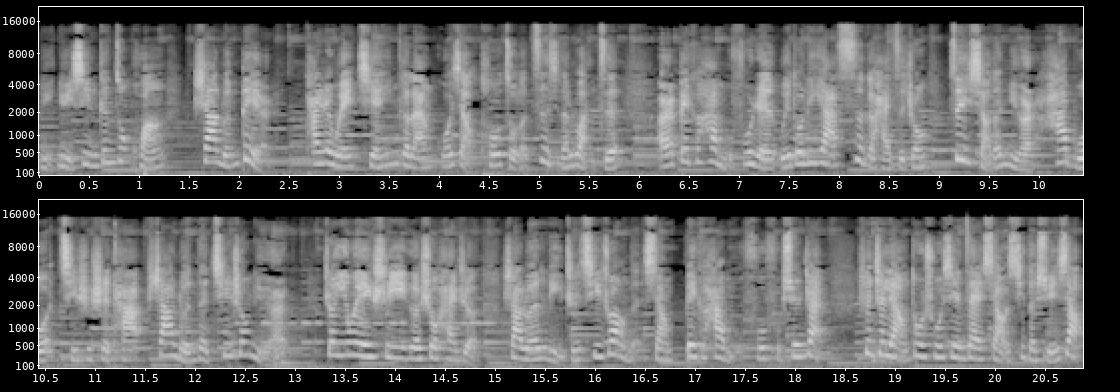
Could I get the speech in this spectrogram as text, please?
女女性跟踪狂沙伦贝尔。他认为前英格兰国脚偷走了自己的卵子，而贝克汉姆夫人维多利亚四个孩子中最小的女儿哈勃其实是他沙伦的亲生女儿。正因为是一个受害者，沙伦理直气壮地向贝克汉姆夫妇宣战，甚至两度出现在小西的学校，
